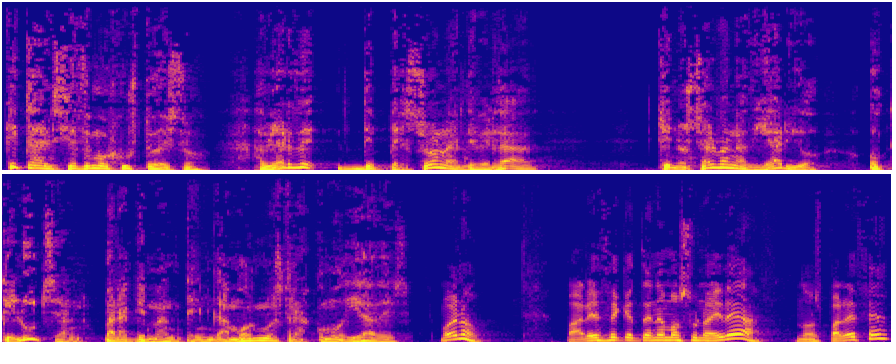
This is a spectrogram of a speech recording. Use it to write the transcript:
¿Qué tal si hacemos justo eso? Hablar de, de personas de verdad que nos salvan a diario o que luchan para que mantengamos nuestras comodidades. Bueno, parece que tenemos una idea, ¿nos parece?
